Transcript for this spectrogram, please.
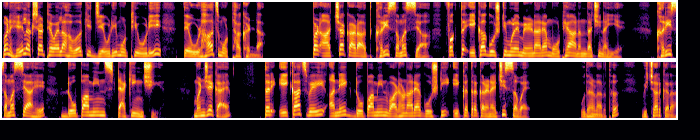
पण हे लक्षात ठेवायला हवं की जेवढी मोठी उडी तेवढाच मोठा खड्डा. पण आजच्या काळात खरी समस्या फक्त एका गोष्टीमुळे मिळणाऱ्या मोठ्या आनंदाची नाहीये. खरी समस्या आहे डोपामीन स्टॅकिंगची. म्हणजे काय? तर एकाच वेळी अनेक डोपामीन वाढवणाऱ्या गोष्टी एकत्र करण्याची सवय. उदाहरणार्थ विचार करा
